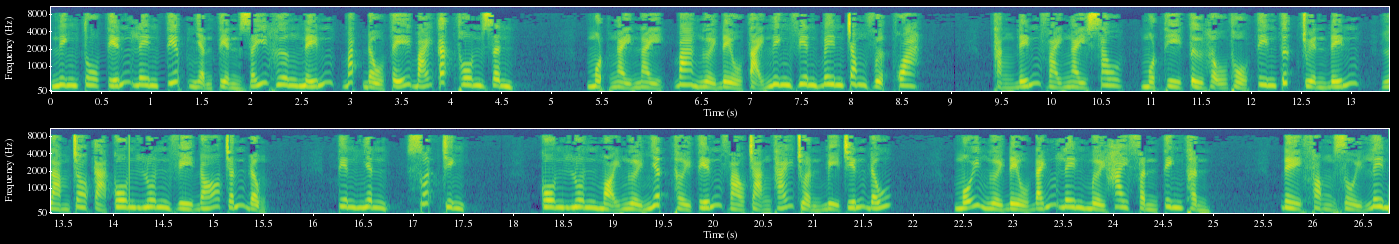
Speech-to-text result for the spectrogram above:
ninh tu tiến lên tiếp nhận tiền giấy hương nến bắt đầu tế bái các thôn dân một ngày này, ba người đều tại ninh viên bên trong vượt qua. Thẳng đến vài ngày sau, một thì từ hậu thổ tin tức truyền đến, làm cho cả côn luôn vì đó chấn động. Tiên nhân, xuất trình. Côn luôn mọi người nhất thời tiến vào trạng thái chuẩn bị chiến đấu. Mỗi người đều đánh lên mười hai phần tinh thần. Đề phòng rồi lên.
